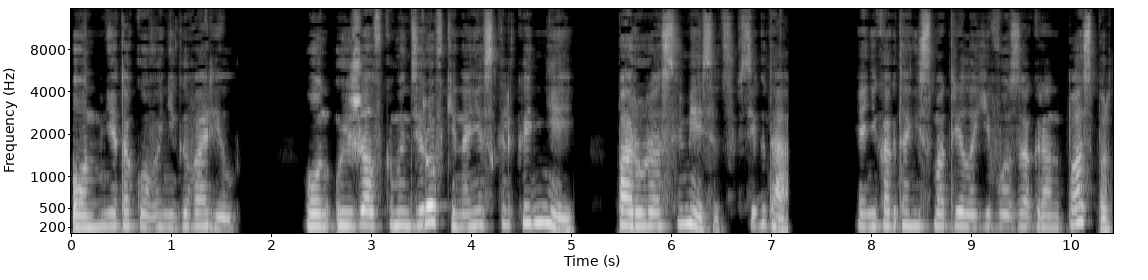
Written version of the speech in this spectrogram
Он мне такого не говорил. Он уезжал в командировки на несколько дней, пару раз в месяц, всегда. Я никогда не смотрела его загранпаспорт,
